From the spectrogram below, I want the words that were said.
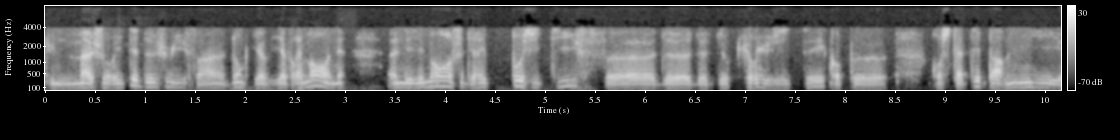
d'une majorité de juifs. Hein. Donc il y, a, vraiment un, élément, je dirais, positif de, curiosité qu'on peut constater parmi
